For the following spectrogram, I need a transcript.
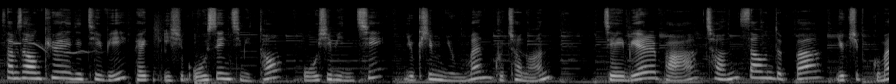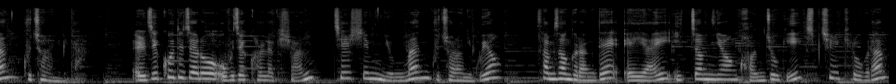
삼성 QLED TV 125cm 50인치 66만 9,000원. JBL 바 1000 사운드바 69만 9,000원입니다. LG 코드 제로 오브젝 컬렉션 76만 9천원이고요. 삼성 그랑데 AI 2.0 건조기 17kg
